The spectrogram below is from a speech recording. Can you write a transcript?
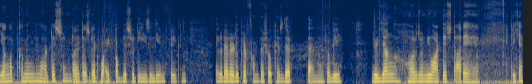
Young upcoming new artist and writers get wide publicity easily and freely a ready platform to showcase their talent जो भी, जो यंग और जो न्यू आर्टिस्ट आ रहे हैं, ठीक है?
